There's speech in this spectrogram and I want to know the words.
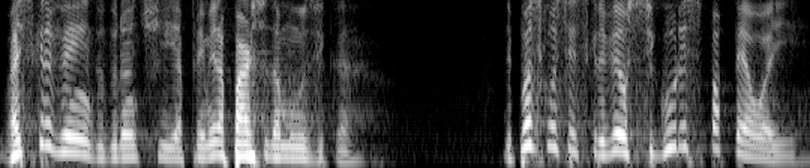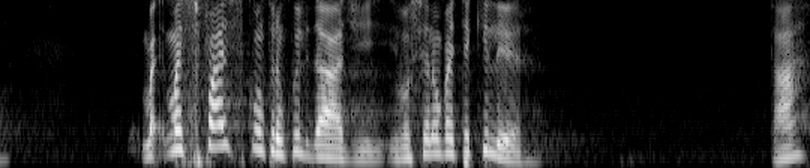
Vai escrevendo durante a primeira parte da música. Depois que você escreveu, segura esse papel aí. Mas faz com tranquilidade e você não vai ter que ler. Tá?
